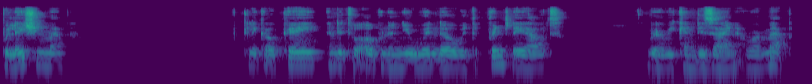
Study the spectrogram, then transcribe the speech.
population map. Click OK and it will open a new window with the print layout where we can design our map.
